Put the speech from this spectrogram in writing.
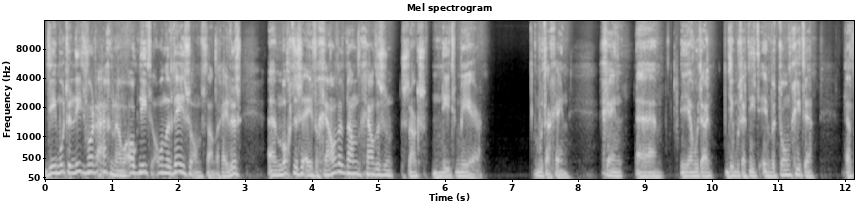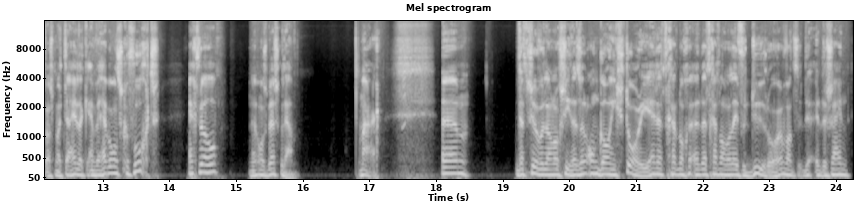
Die moeten niet worden aangenomen. Ook niet onder deze omstandigheden. Dus uh, mochten ze even gelden, dan gelden ze straks niet meer. Je moet daar geen. geen uh, je, moet je moet dat niet in beton gieten. Dat was maar tijdelijk. En we hebben ons gevoegd. Echt wel. We ons best gedaan. Maar. Um, dat zullen we dan nog zien. Dat is een ongoing story. Hè? Dat, gaat nog, dat gaat nog wel even duren hoor. Want er zijn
